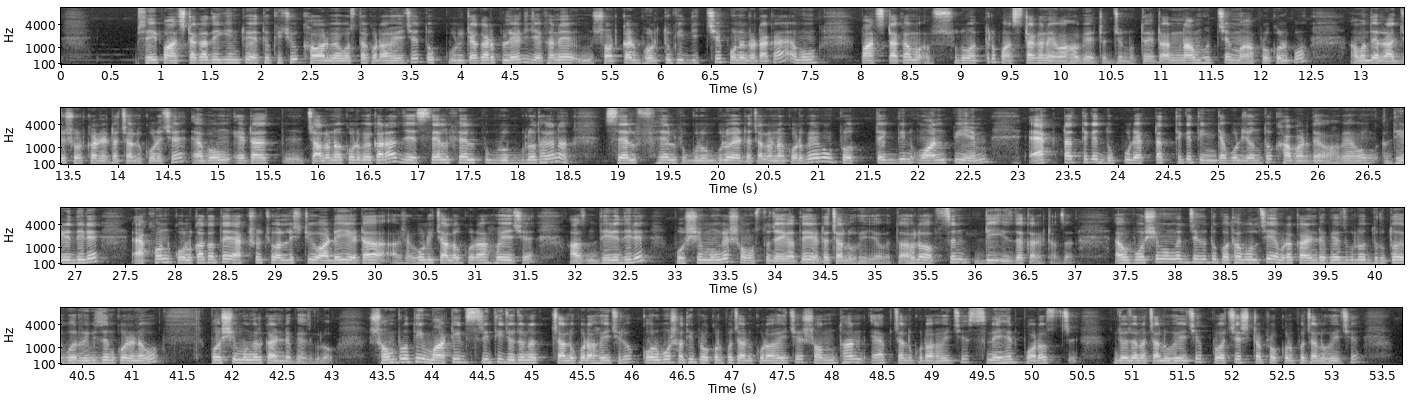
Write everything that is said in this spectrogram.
সেই পাঁচ টাকাতেই কিন্তু এত কিছু খাওয়ার ব্যবস্থা করা হয়েছে। তো কুড়ি টাকার প্লেট যেখানে সরকার ভর্তুকি দিচ্ছে পনেরো টাকা এবং পাঁচ টাকা, শুধুমাত্র পাঁচ টাকা নেওয়া হবে এটার জন্য। তো এটার নাম হচ্ছে মা প্রকল্প। আমাদের রাজ্য সরকার এটা চালু করেছে এবং এটা চালনা করবে কারা? যে সেলফ হেল্প গ্রুপগুলো থাকে না? সেলফ হেল্প গ্রুপগুলো এটা চালনা করবে এবং প্রত্যেক দিন ওয়ান পিএম একটার থেকে দুপুর একটার থেকে তিনটা পর্যন্ত খাবার দেওয়া হবে এবং ধীরে ধীরে এখন কলকাতাতে একশো চুয়াল্লিশটি ওয়ার্ডেই এটা আশা করি চালু করা হয়েছে। আর ধীরে ধীরে পশ্চিমবঙ্গের সমস্ত জায়গাতেই এটা চালু হয়ে যাবে। তাহলে option D is the correct answer এবং পশ্চিমবঙ্গের যেহেতু কথা বলছি, আমরা কারেন্ট অ্যাফেয়ার্সগুলো দ্রুত একবার রিভিশন করে নেব। পশ্চিমবঙ্গের কারেন্ট অ্যাফেয়ার্সগুলো সম্প্রতি মাটির স্মৃতি যোজনা চালু করা হয়েছিল, কর্মসাথী প্রকল্প চালু করা হয়েছে, সন্ধান অ্যাপ চালু করা হয়েছে, স্নেহের পরশ যোজনা চালু হয়েছে, প্রচেষ্টা প্রকল্প চালু হয়েছে,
